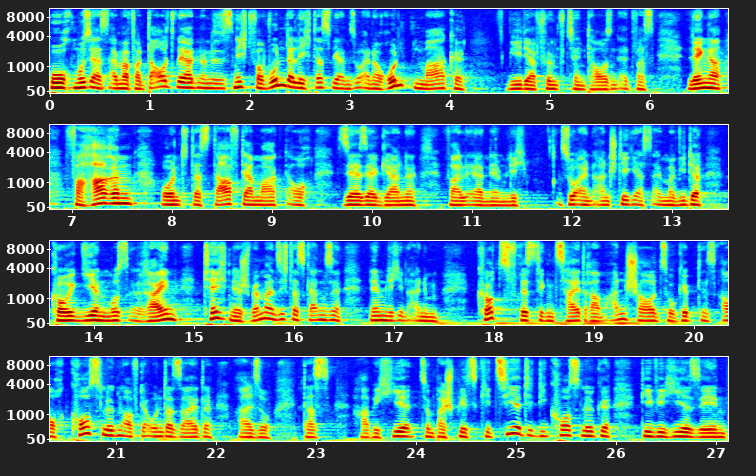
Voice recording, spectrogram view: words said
Hoch muss erst einmal verdaut werden und es ist nicht verwunderlich, dass wir an so einer runden Marke wie der 15.000 etwas länger verharren und das darf der Markt auch sehr, sehr gerne, weil er nämlich so einen Anstieg erst einmal wieder korrigieren muss, rein technisch. Wenn man sich das Ganze nämlich in einem kurzfristigen Zeitrahmen anschaut, so gibt es auch Kurslücken auf der Unterseite. Also das habe ich hier zum Beispiel skizziert, die Kurslücke, die wir hier sehen,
